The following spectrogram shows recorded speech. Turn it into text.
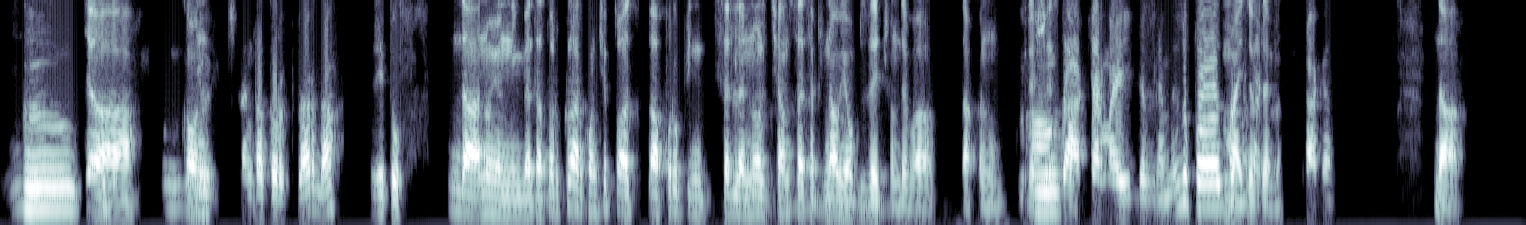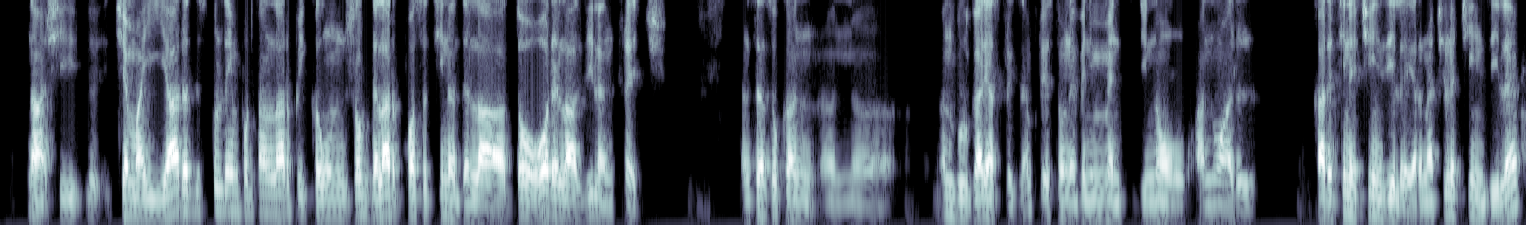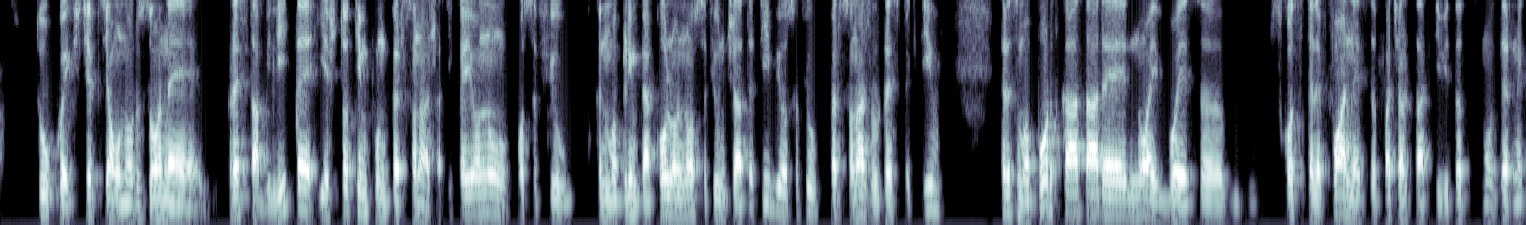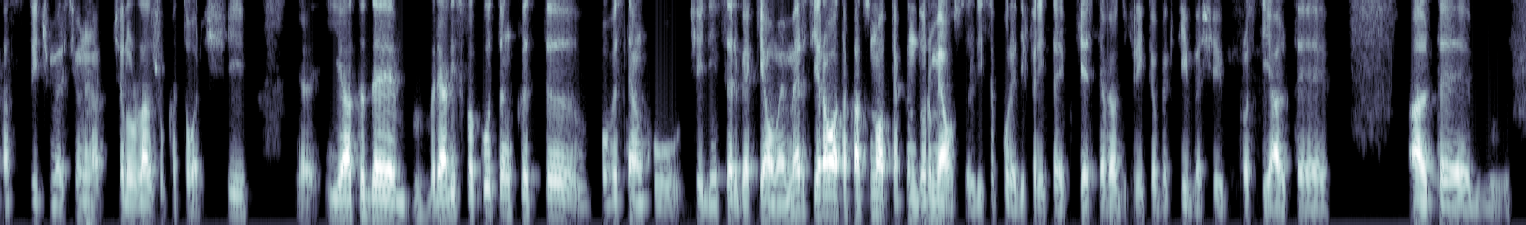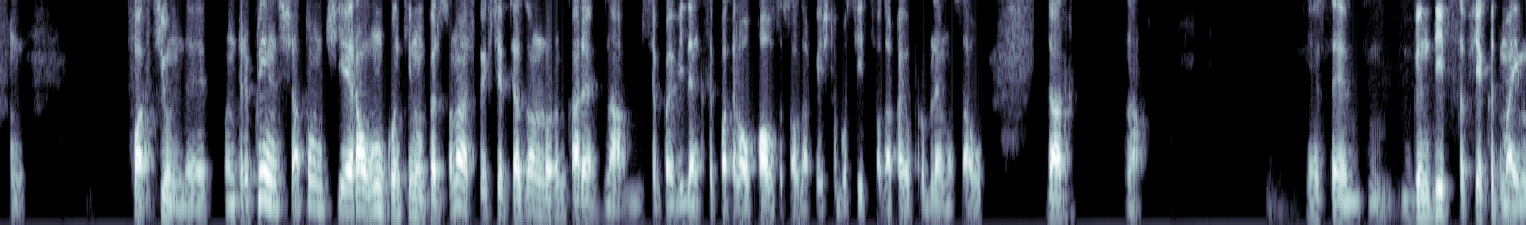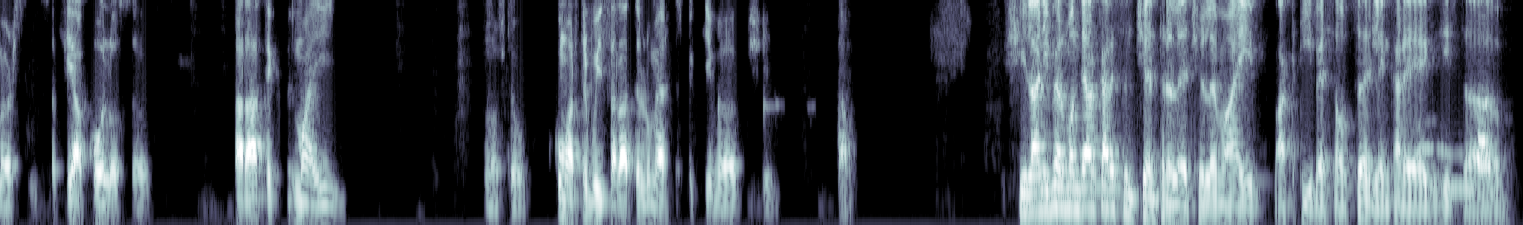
Mm, da, Con... un inventator clar, da? Zi tu. Da, nu e un inventator clar. Conceptul a, apărut prin țările nordice, am senzația, prin anii 80 undeva, dacă nu greșesc. Da, chiar mai devreme. După, mai după devreme. Da. Da, și ce mai iară destul de important LARP e că un joc de LARP poate să țină de la două ore la zile întregi. În sensul că în, în, în Bulgaria, spre exemplu, este un eveniment din nou anual care ține 5 zile, iar în acele 5 zile tu, cu excepția unor zone prestabilite, ești tot timpul un personaj. Adică eu nu o să fiu, când mă plimb pe acolo, nu o să fiu niciodată Tibi, o să fiu personajul respectiv, trebuie să mă port ca atare, nu ai voie să scoți telefoane, să faci alte activități moderne ca să strici imersiunea celorlalți jucători. Și e atât de realist făcut încât uh, povesteam cu cei din Serbia că au mai mers, erau atacați noaptea când dormeau să li se fure diferite chestii, aveau diferite obiective și prostii alte alte facțiuni de întreprins și atunci erau un continuu personaj, cu excepția zonelor în care, na, se poate evident că se poate la o pauză sau dacă ești obosit sau dacă ai o problemă sau, dar, na. Este gândit să fie cât mai immersive, să fie acolo, să arate cât mai, nu știu, cum ar trebui să arate lumea respectivă și da. Și la nivel mondial, care sunt centrele cele mai active sau țările în care există?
